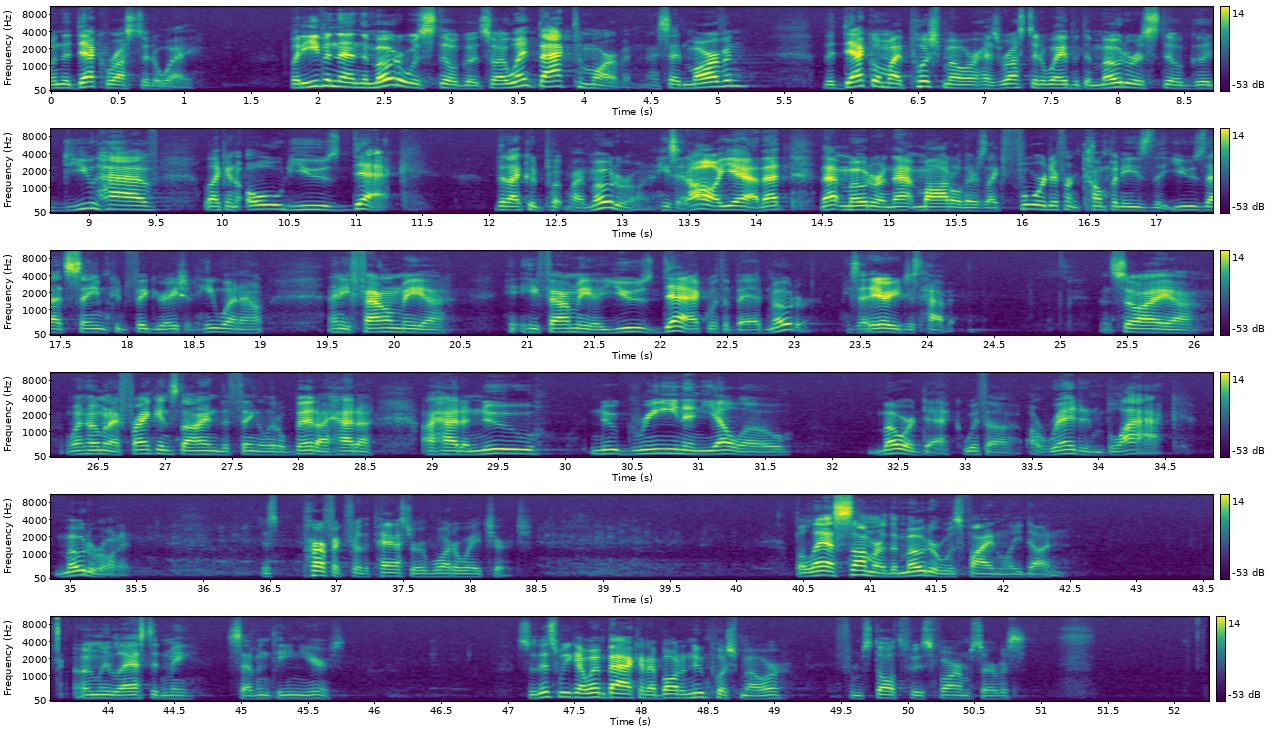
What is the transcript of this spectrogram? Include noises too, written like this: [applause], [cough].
when the deck rusted away. But even then, the motor was still good. So I went back to Marvin. I said, Marvin, the deck on my push mower has rusted away, but the motor is still good. Do you have like an old used deck that I could put my motor on? He said, Oh, yeah, that, that motor and that model, there's like four different companies that use that same configuration. He went out and he found me a, he found me a used deck with a bad motor. He said, Here, you just have it. And so I uh, went home and I Frankensteined the thing a little bit. I had a, I had a new, new green and yellow mower deck with a, a red and black motor on it. Just perfect for the pastor of Waterway Church. But last summer, the motor was finally done. Only lasted me 17 years. So this week I went back and I bought a new push mower from Stoltzfus Farm Service.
